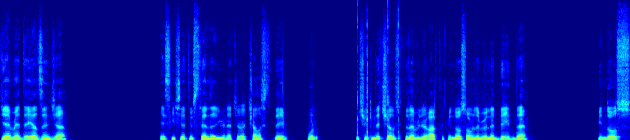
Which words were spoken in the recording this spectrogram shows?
CMD yazınca eski işletim sistemleri yönetiyor çalıştırayım bu, bu şekilde çalıştırabiliyor. Artık Windows 11'de böyle değil de Windows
